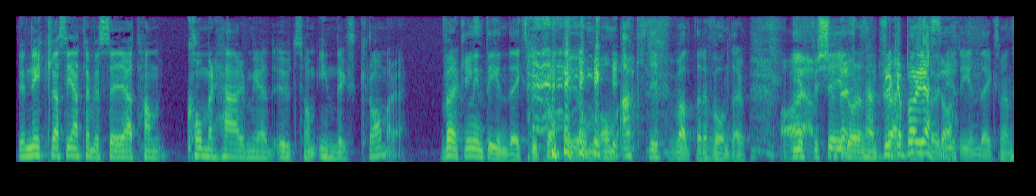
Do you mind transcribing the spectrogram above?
Det Niklas egentligen vill säga är att han kommer härmed ut som indexkramare. Verkligen inte index, vi pratar ju om, om aktivt förvaltade fonder. Ja, I och för sig då den här tracken börja följer ju ett index, men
